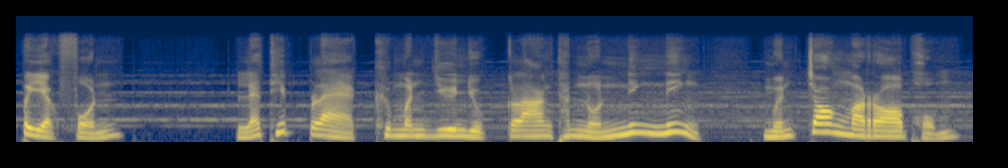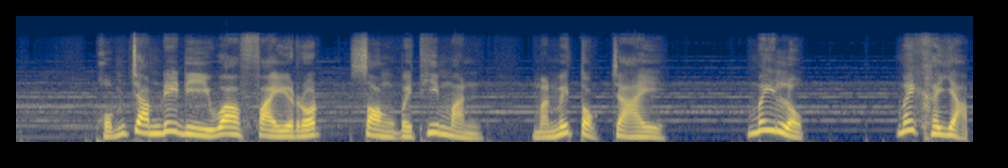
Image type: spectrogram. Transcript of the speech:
เปียกฝน และที่แปลกคือมันยืนอยู่กลางถนนนิ่ง ๆ เหมือนจ้องมารอผม ผมจำได้ดีว่าไฟรถส่องไปที่มัน มันไม่ตกใจ ไม่หลบ ไม่ขยับ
